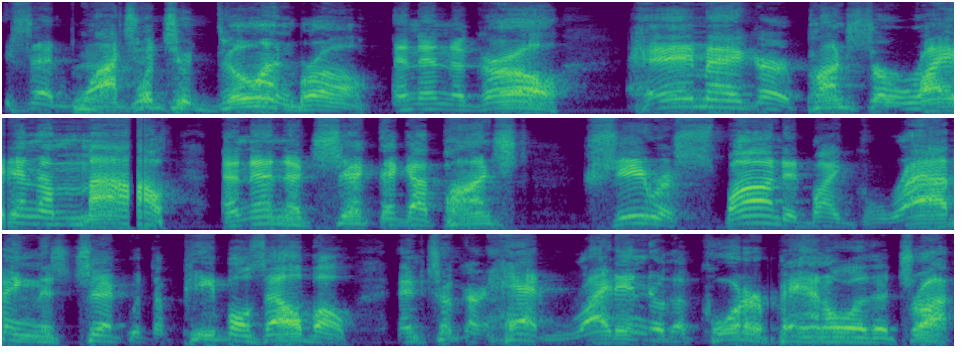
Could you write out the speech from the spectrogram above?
He said, "Watch what you're doing, bro." And then the girl, haymaker, punched her right in the mouth, and then the chick that got punched she responded by grabbing this chick with the people's elbow and took her head right into the quarter panel of the truck.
